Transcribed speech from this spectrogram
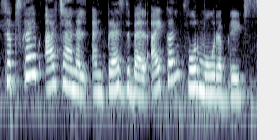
Subscribe our channel and press the bell icon for more updates.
